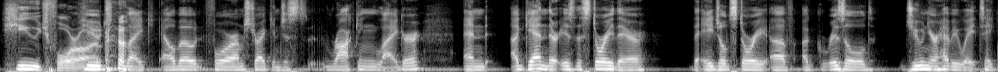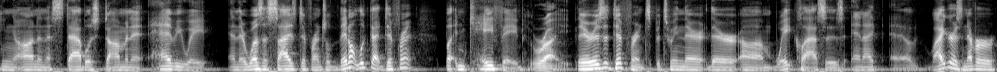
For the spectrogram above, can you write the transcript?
Huge forearm. huge like elbow forearm strike and just rocking Liger. And again, there is the story there, the age old story of a grizzled junior heavyweight taking on an established dominant heavyweight. And there was a size differential. They don't look that different, but in kayfabe, right. there is a difference between their their um, weight classes. And I uh, Liger has never.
